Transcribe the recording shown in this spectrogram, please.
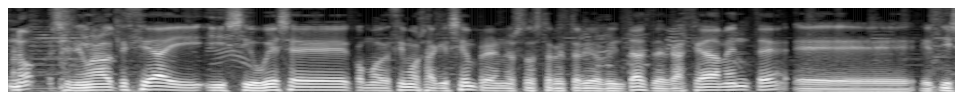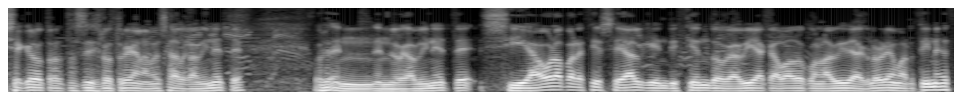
No, sin ninguna noticia y, y si hubiese, como decimos aquí siempre, en nuestros territorios vintage, desgraciadamente, eh, y sé que lo tratasteis el otro día en la mesa del gabinete, sea, en, en el gabinete, si ahora apareciese alguien diciendo que había acabado con la vida de Gloria Martínez,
